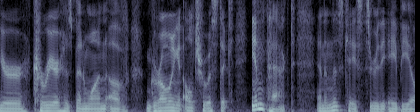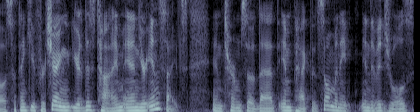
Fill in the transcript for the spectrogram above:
your career has been one of growing an altruistic impact, and in this case, through the ABO. So thank you for sharing your this time and your insights in terms of that impact that so many individuals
